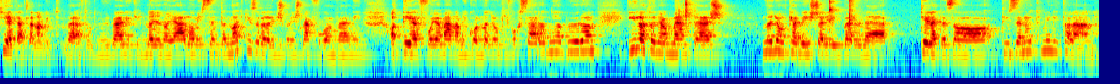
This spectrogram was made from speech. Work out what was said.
hihetetlen, amit vele tud művelni, úgyhogy nagyon ajánlom, és szerintem nagy kiszerelésben is meg fogom venni a tél folyamán, amikor nagyon ki fog száradni a bőröm. Illatanyagmentes, nagyon kevés elég belőle, tényleg ez a 15 milli talán?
